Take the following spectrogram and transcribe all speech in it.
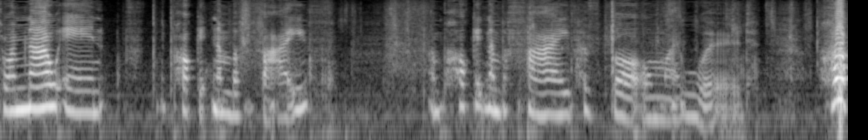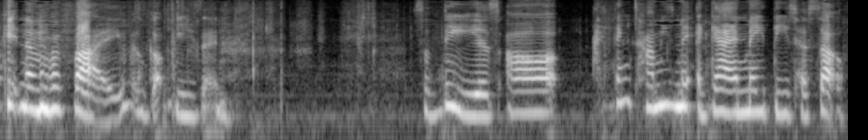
So I'm now in pocket number five. And pocket number five has got oh my word pocket number five has got these in so these are I think Tammie's ma again made these herself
